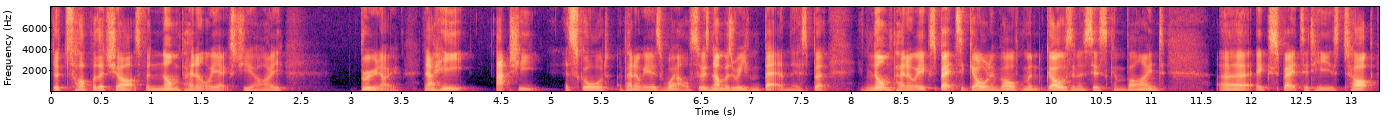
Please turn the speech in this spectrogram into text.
the top of the charts for non-penalty XGI, Bruno. Now he actually has scored a penalty as well, so his numbers are even better than this. But non-penalty expected goal involvement, goals and assists combined uh, expected he is top.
